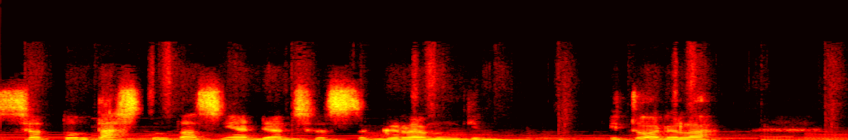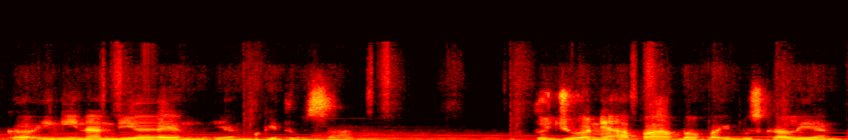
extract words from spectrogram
setuntas-tuntasnya dan sesegera mungkin. Itu adalah keinginan dia yang yang begitu besar. Tujuannya apa, Bapak Ibu sekalian?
